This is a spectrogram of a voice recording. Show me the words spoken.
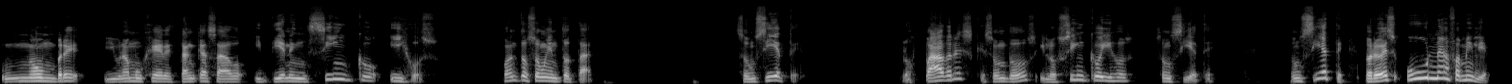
un hombre y una mujer están casados y tienen cinco hijos. ¿Cuántos son en total? Son siete. los padres, que son dos, y los cinco hijos son siete. Son siete, pero es una familia.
